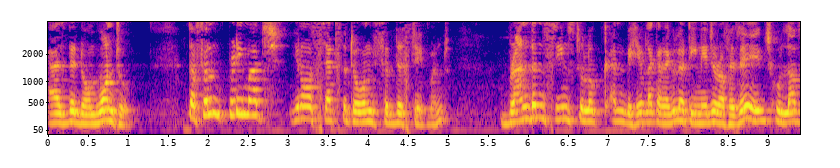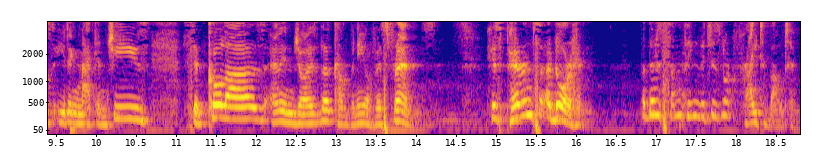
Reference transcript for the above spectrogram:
as they don't want to. The film pretty much, you know, sets the tone for this statement. Brandon seems to look and behave like a regular teenager of his age who loves eating mac and cheese, sip colas, and enjoys the company of his friends. His parents adore him, but there is something which is not right about him.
